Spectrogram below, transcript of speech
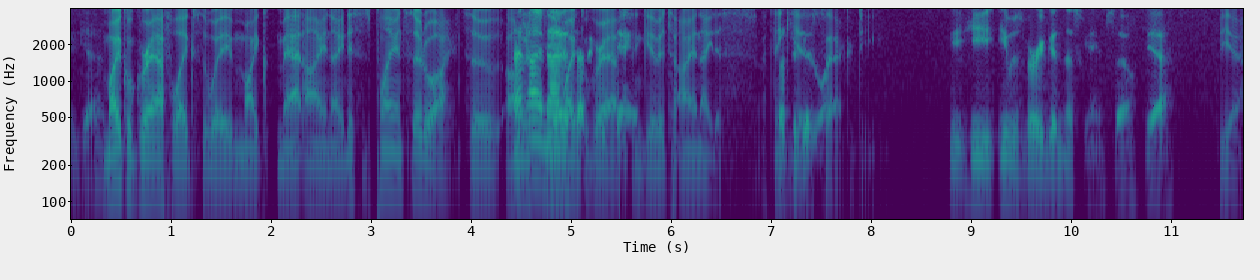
I guess. Michael Graff likes the way Mike Matt Ioannidis is playing. So do I. So I'm going to steal Michael Graff's and give it to Ioannidis. I think That's he had a sack. He, he he was very good in this game. So yeah, Yeah.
